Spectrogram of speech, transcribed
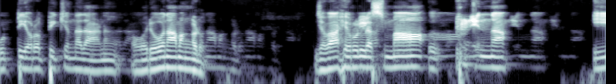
ഊട്ടിയുറപ്പിക്കുന്നതാണ് ഓരോ നാമങ്ങളും. ജവാഹിറുൽ അസ്മാ എന്ന ഈ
